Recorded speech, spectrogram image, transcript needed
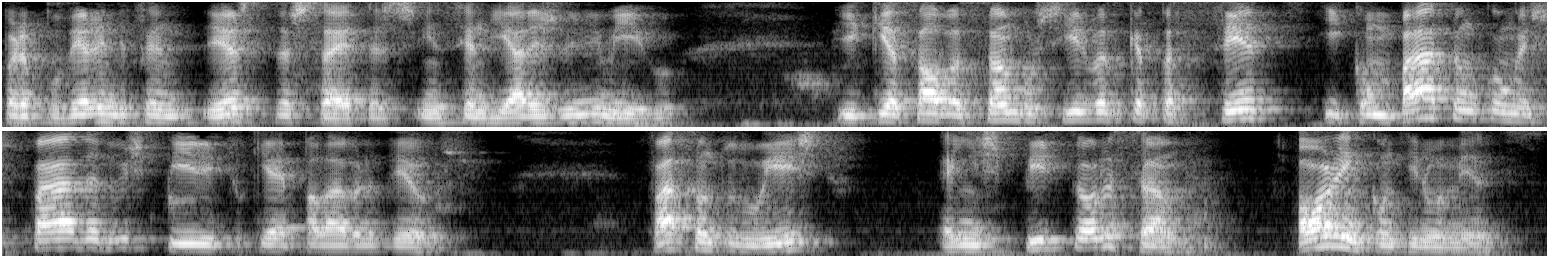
para poderem defender-se das setas incendiárias do inimigo e que a salvação vos sirva de capacete e combatam com a espada do Espírito, que é a palavra de Deus. Façam tudo isto em espírito de oração. Orem continuamente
